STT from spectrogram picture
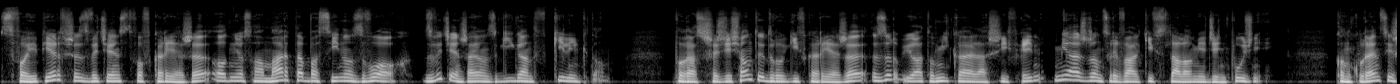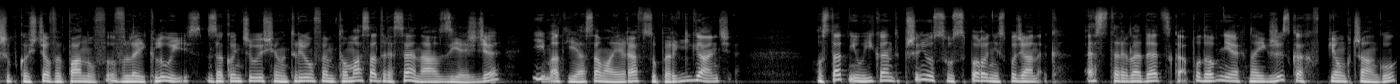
Swoje pierwsze zwycięstwo w karierze odniosła Marta Bassino z Włoch, zwyciężając gigant w Killington. Po raz 62 w karierze zrobiła to Michaela Schifrin, miażdżąc rywalki w slalomie dzień później. Konkurencje szybkościowe panów w Lake Louise zakończyły się triumfem Tomasa Dresena w zjeździe i Matiasa Majera w supergigancie. Ostatni weekend przyniósł sporo niespodzianek. Ester Ledecka, podobnie jak na igrzyskach w Pjongczangu,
